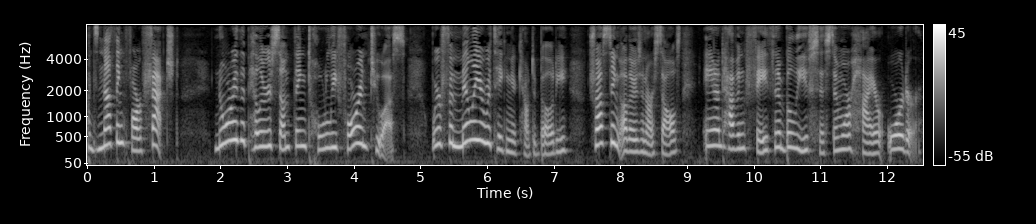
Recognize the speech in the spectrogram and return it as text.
It's nothing far fetched, nor are the pillars something totally foreign to us. We're familiar with taking accountability, trusting others and ourselves, and having faith in a belief system or higher order.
